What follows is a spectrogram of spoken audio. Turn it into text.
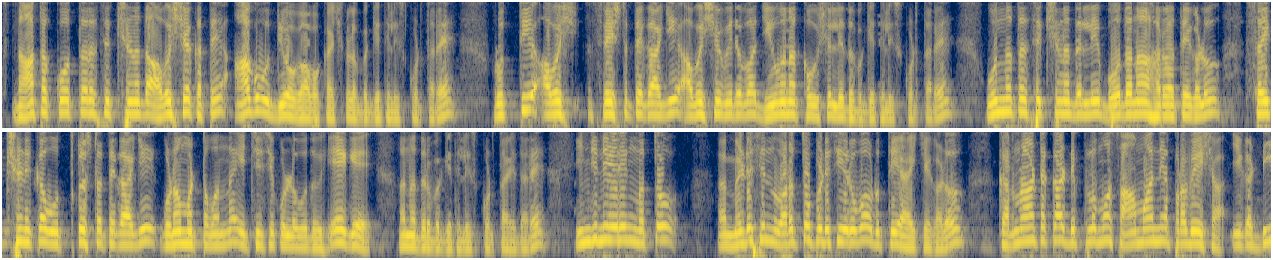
ಸ್ನಾತಕೋತ್ತರ ಶಿಕ್ಷಣದ ಅವಶ್ಯಕತೆ ಹಾಗೂ ಉದ್ಯೋಗ ಅವಕಾಶಗಳ ಬಗ್ಗೆ ತಿಳಿಸ್ಕೊಡ್ತಾರೆ. ವೃತ್ತಿ ಅವಶ್ಯ ಶ್ರೇಷ್ಠತೆಗಾಗಿ ಅವಶ್ಯವಿರುವ ಜೀವನ ಕೌಶಲ್ಯದ ಬಗ್ಗೆ ತಿಳಿಸ್ಕೊಡ್ತಾರೆ. ಉನ್ನತ ಶಿಕ್ಷಣದಲ್ಲಿ ಬೋಧನಾ ಅರ್ಹತೆಗಳು ಶೈಕ್ಷಣಿಕ ಉತ್ಕೃಷ್ಟತೆಗಾಗಿ ಗುಣಮಟ್ಟವನ್ನು ಹೆಚ್ಚಿಸಿಕೊಳ್ಳುವುದು ಹೇಗೆ ಅನ್ನೋದ್ರ ಬಗ್ಗೆ ತಿಳಿಸ್ಕೊಡ್ತಾ ಇದ್ದಾರೆ. ಇಂಜಿನಿಯರಿಂಗ್ ಮತ್ತು ಮೆಡಿಸಿನ್ ಹೊರತುಪಡಿಸಿ ಇರುವ ವೃತ್ತಿ ಆಯ್ಕೆಗಳು, ಕರ್ನಾಟಕ ಡಿಪ್ಲೊಮೊ ಸಾಮಾನ್ಯ ಪ್ರವೇಶ, ಈಗ ಡಿ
